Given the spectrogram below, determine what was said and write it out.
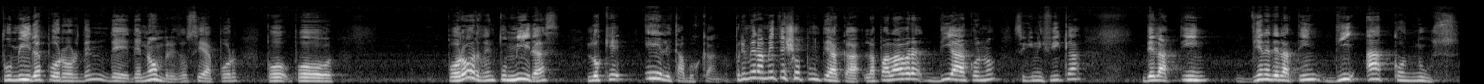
tú miras por orden de, nombres, o sea, por, por, orden tú miras lo que él está buscando. Primeramente yo apunté acá, la palabra diácono significa de latín, viene del latín diaconus,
